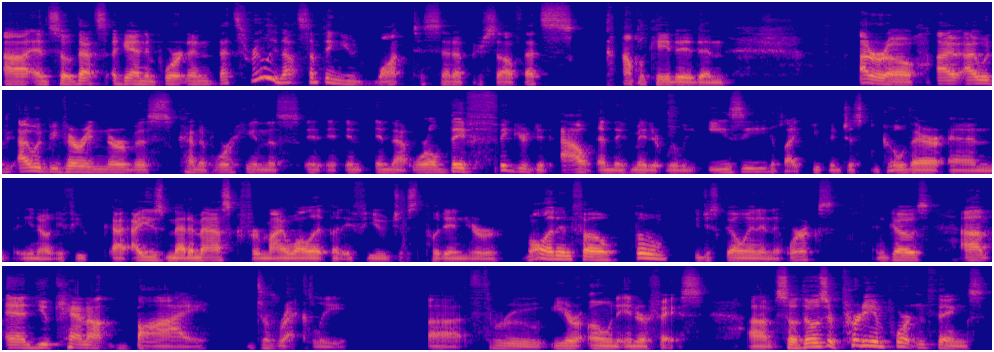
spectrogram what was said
Uh, and so that's again important. And that's really not something you'd want to set up yourself. That's complicated and I don't know. I, I, would I would be very nervous, kind of working in this in, in, in that world. They've figured it out and they've made it really easy. Like you can just go there and you know if you I, I use MetaMask for my wallet, but if you just put in your wallet info, boom, you just go in and it works and goes. Um, and you cannot buy directly uh, through your own interface. Um, so those are pretty important things.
